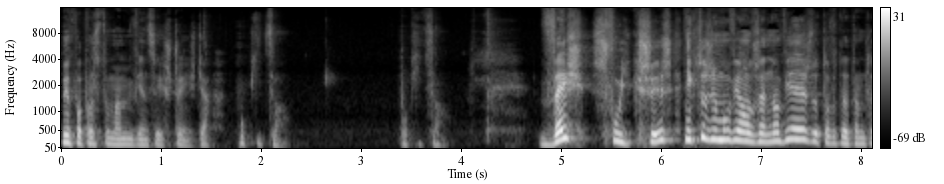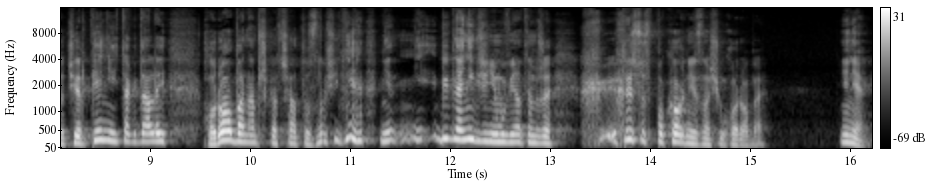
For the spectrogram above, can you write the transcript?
My po prostu mamy więcej szczęścia. Póki co. Póki co. Weź swój krzyż. Niektórzy mówią, że no wiesz, to, to, to, to cierpienie i tak dalej, choroba na przykład trzeba to znosić. Nie, nie, nie, Biblia nigdzie nie mówi o tym, że Chrystus pokornie znosił chorobę. Nie, nie.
